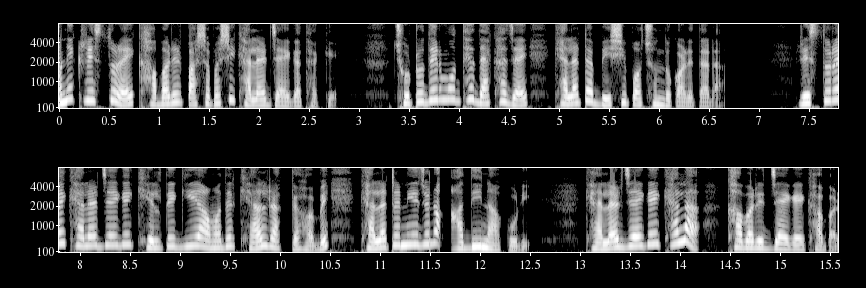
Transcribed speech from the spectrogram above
অনেক রেস্তোরাঁয় খাবারের পাশাপাশি খেলার জায়গা থাকে। ছোটদের মধ্যে দেখা যায় খেলাটা বেশি পছন্দ করে তারা। রেস্তোরাঁয় খেলার জায়গায় খেলতে গিয়ে আমাদের খেয়াল রাখতে হবে, খেলাটা নিয়ে যেন আদি না করি। খেলার জায়গায় খেলা, খাবারের জায়গায় খাবার।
